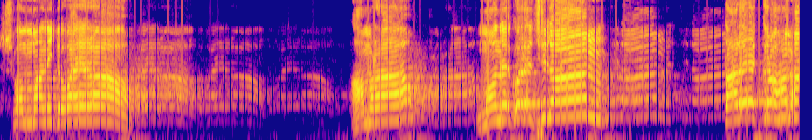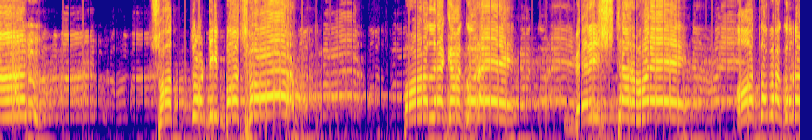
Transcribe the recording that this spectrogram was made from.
সম্মানিত ভাইয়েরা, আমরা মনে করেছিলাম তারেক রহমান সতেরোটি বছর পড়ালেখা করে ব্যারিস্টার হয়ে অথবা কোনো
